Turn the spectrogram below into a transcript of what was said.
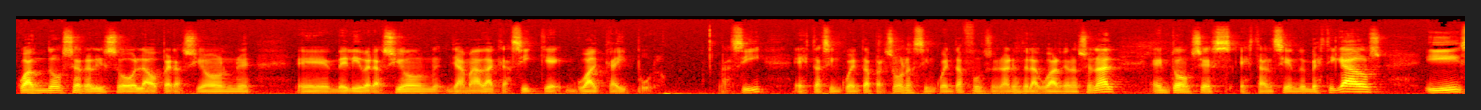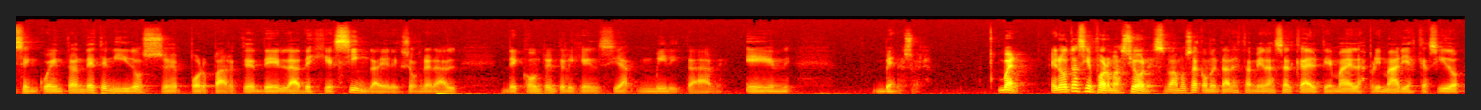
cuando se realizó la operación eh, de liberación llamada Cacique Guaycaipuro. Así, estas 50 personas, 50 funcionarios de la Guardia Nacional, entonces están siendo investigados y se encuentran detenidos por parte de la DGCIM, la Dirección General de contrainteligencia militar en Venezuela. Bueno, en otras informaciones vamos a comentarles también acerca del tema de las primarias que ha sido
